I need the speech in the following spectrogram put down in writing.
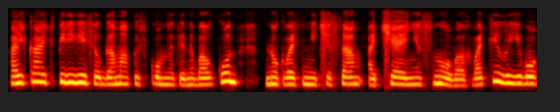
Алькальд перевесил гамак из комнаты на балкон, но к восьми часам отчаяние снова охватило его,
